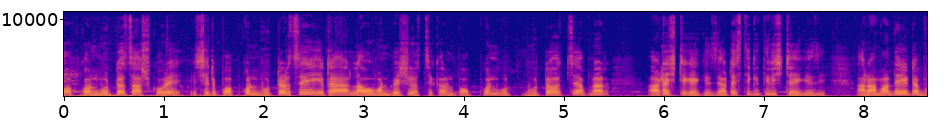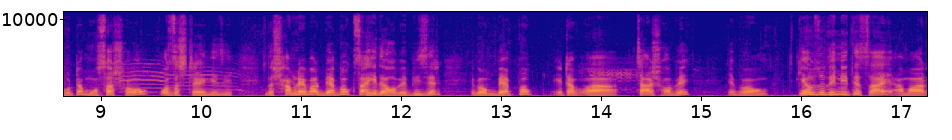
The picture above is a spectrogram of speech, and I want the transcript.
পপকর্ন ভুট্টা চাষ করে, সেটা পপকর্ন ভুট্টার চেয়ে এটা লাভবান বেশি হচ্ছে। কারণ পপকর্ন ভুট্টা হচ্ছে আপনার আঠাশ টাকা কেজি, আঠাশ থেকে তিরিশ টাকা কেজি। আর আমাদের এটা ভুট্টা মশা সহ পঞ্চাশ টাকা কেজি। কিন্তু সামনে এবার ব্যাপক চাহিদা হবে বীজের এবং ব্যাপক এটা চাষ হবে এবং কেউ যদি নিতে চায় আমার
